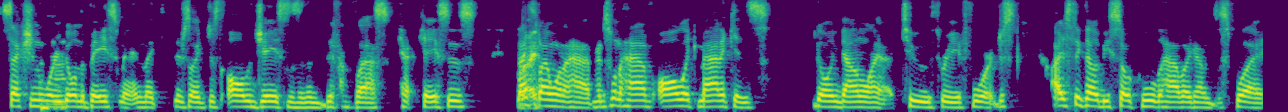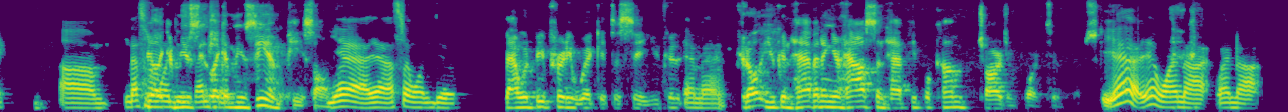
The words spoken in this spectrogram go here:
section where you go in the basement and like there's like just all the Jasons in the different glass ca- cases. That's Right. what I want to have. I just want to have all like mannequins going down the line, like two, three, four. Just I just think that would be so cool to have like on display. Um, that's what I like a, want to do muse- like a museum piece almost. Yeah, yeah, that's what I want to do. That would be pretty wicked to see. You could, Yeah, man. could all, you can have it in your house and have people come charging for it too. Yeah, yeah. Why not? Why not?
